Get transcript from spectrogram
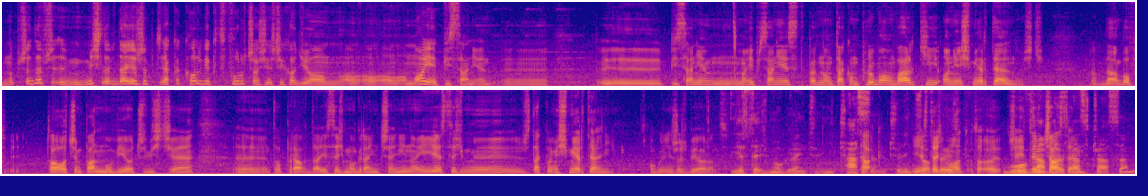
No przede wszystkim, myślę, wydaje, że jakakolwiek twórczość, jeśli chodzi o, o, o, moje pisanie, y, y, pisanie, moje pisanie jest pewną taką próbą walki o nieśmiertelność, prawda? Bo to, o czym Pan mówi, oczywiście y, to prawda, jesteśmy ograniczeni, no i jesteśmy, że tak powiem, śmiertelni, ogólnie rzecz biorąc. Jesteśmy ograniczeni czasem, Tak, czyli co, jesteśmy, to jest to, czyli główna tym czasem. walka z czasem?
